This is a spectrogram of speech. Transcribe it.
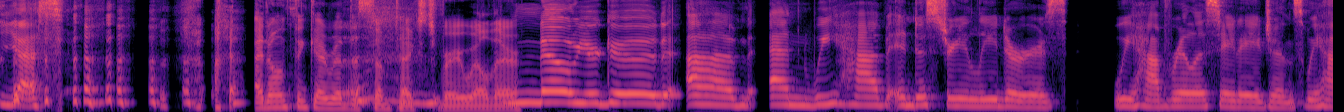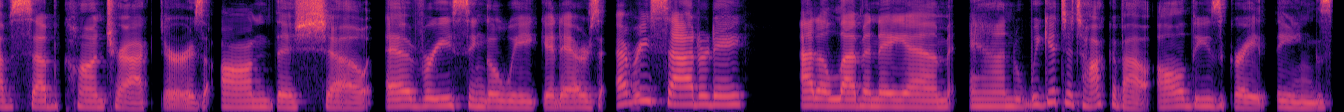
yes. I don't think I read the subtext very well there. No, you're good. Um, and we have industry leaders, we have real estate agents, we have subcontractors on this show every single week. It airs every Saturday at 11 a.m. And we get to talk about all these great things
